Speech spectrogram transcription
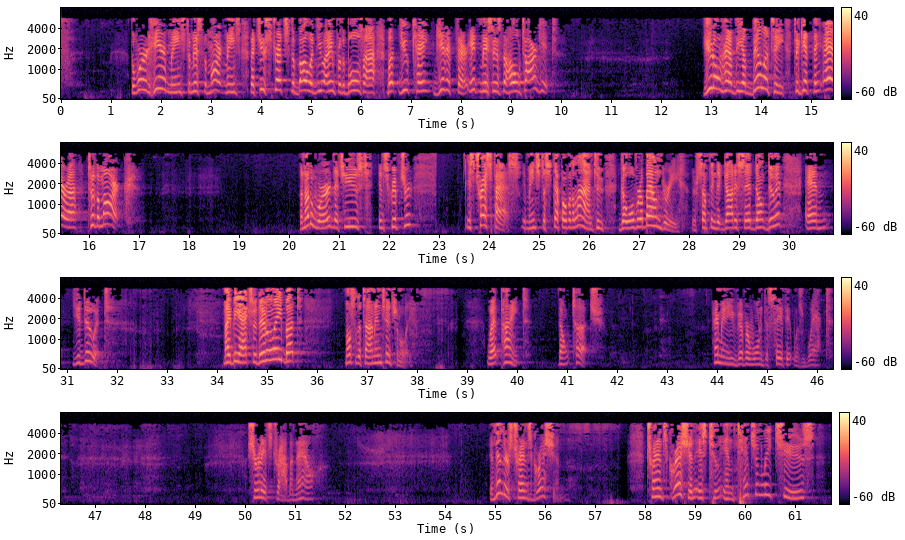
The word here means to miss the mark means that you stretch the bow and you aim for the bullseye, but you can't get it there. It misses the whole target. You don't have the ability to get the arrow to the mark. Another word that's used in Scripture is trespass. It means to step over the line, to go over a boundary. There's something that God has said, don't do it, and you do it. Maybe accidentally, but most of the time intentionally. Wet paint, don't touch. How many of you have ever wanted to see if it was wet? Surely it's dry by now. And then there's transgression. Transgression is to intentionally choose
